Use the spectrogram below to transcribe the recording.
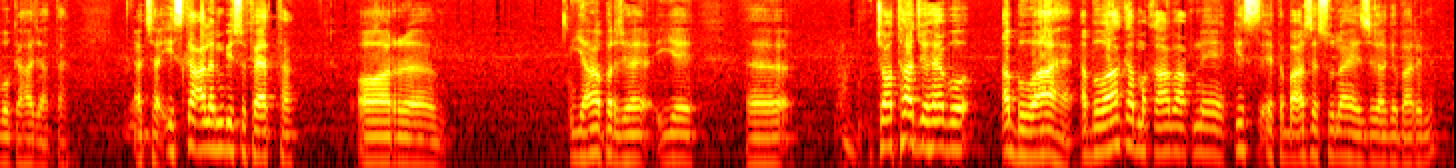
وہ کہا جاتا ہے۔ اچھا اس کا عالم بھی سفید تھا۔ اور یہاں پر جو ہے، یہ چوتھا جو ہے، وہ ابوا ہے۔ ابوا کا مقام آپ نے کس اعتبار سے سنا ہے اس جگہ کے بارے میں؟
